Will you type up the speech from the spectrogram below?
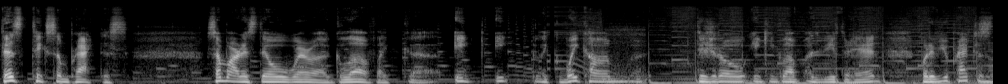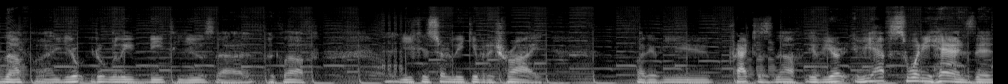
This takes some practice some artists they'll wear a glove like uh, ink, ink like Wacom uh, digital inking glove underneath their hand. But if you practice enough, uh, you, don't, you don't really need to use uh, a glove. You can certainly give it a try. But if you practice enough, if you're if you have sweaty hands, then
